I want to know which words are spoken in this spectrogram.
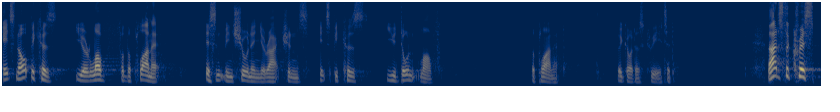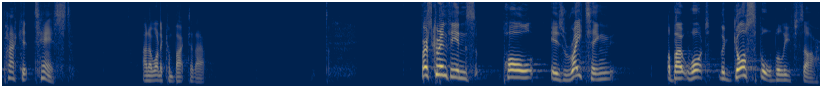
it's not because your love for the planet isn't being shown in your actions, it's because you don't love the planet that God has created. That's the crisp packet test. And I want to come back to that. 1 Corinthians, Paul is writing about what the gospel beliefs are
